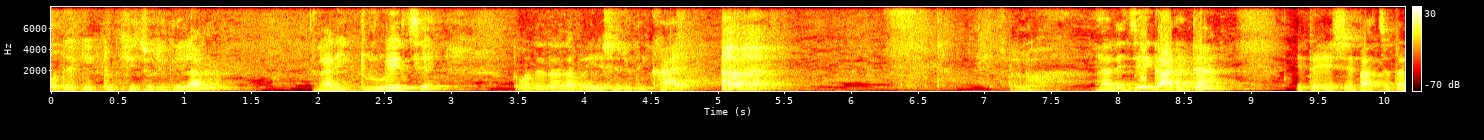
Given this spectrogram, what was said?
ওদেরকে একটু খিচুড়ি দিলাম, আর একটু রয়েছে। তোমাদের দাদাভাই এসে যদি খায়। চলো। আর যে গাড়িটা, এটা এসে বাচ্চাটা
